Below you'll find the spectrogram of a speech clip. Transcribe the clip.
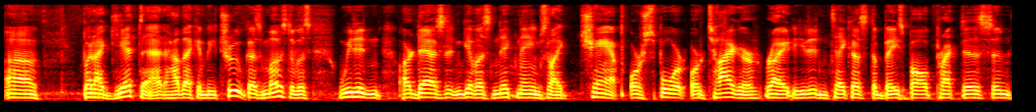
Uh, But I get that how that can be true because most of us we didn't our dads didn't give us nicknames like champ or sport or tiger, right? He didn't take us to baseball practice, and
